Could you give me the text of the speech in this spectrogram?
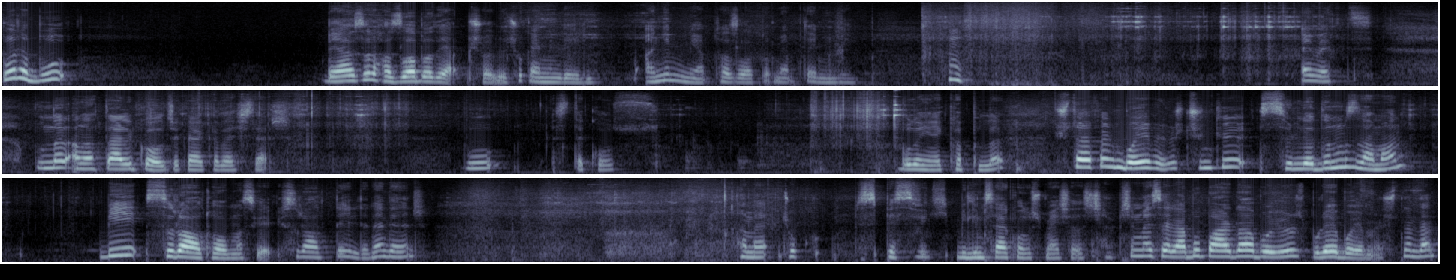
Bu arada bu beyazları Hazal abla da yapmış olabilir. Çok emin değilim. Annem mi yaptı Hazal abla mı yaptı emin değilim. Evet. Bunlar anahtarlık olacak arkadaşlar. Bu istakoz. Bu da yine kapılı. Şu taraflarını boyamıyoruz. Çünkü sırladığımız zaman bir sır altı olması gerekiyor. Sır altı değil de ne denir? Hemen çok spesifik bilimsel konuşmaya çalışacağım. Şimdi mesela bu bardağı boyuyoruz. Buraya boyamıyoruz. Neden?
